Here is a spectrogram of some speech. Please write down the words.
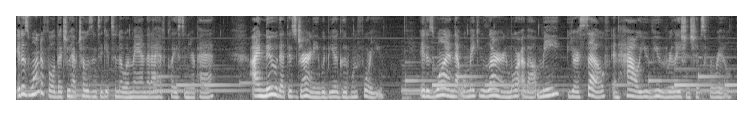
It is wonderful that you have chosen to get to know a man that I have placed in your path. I knew that this journey would be a good one for you. It is one that will make you learn more about me, yourself, and how you view relationships for real.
